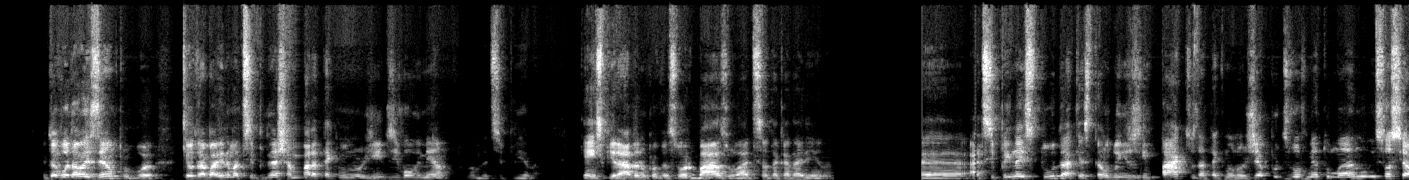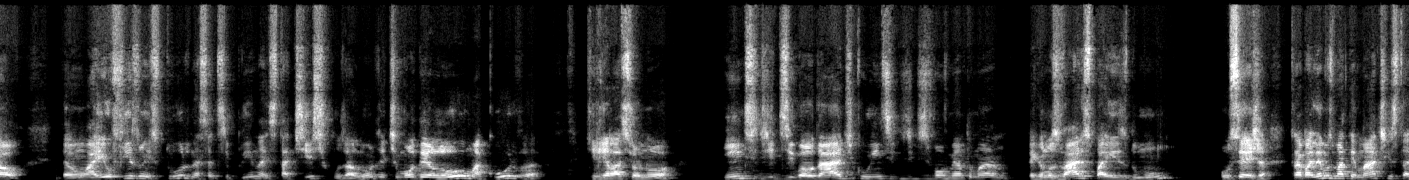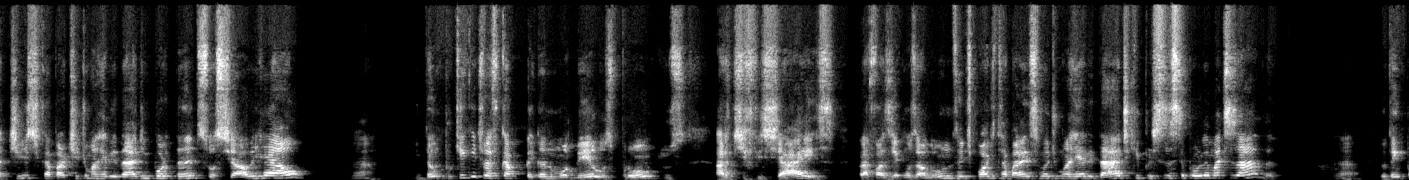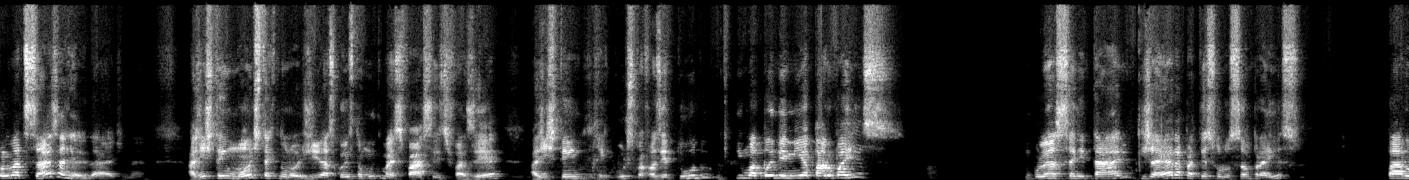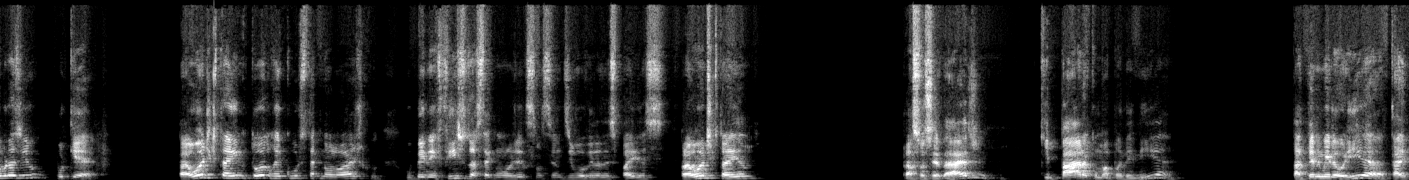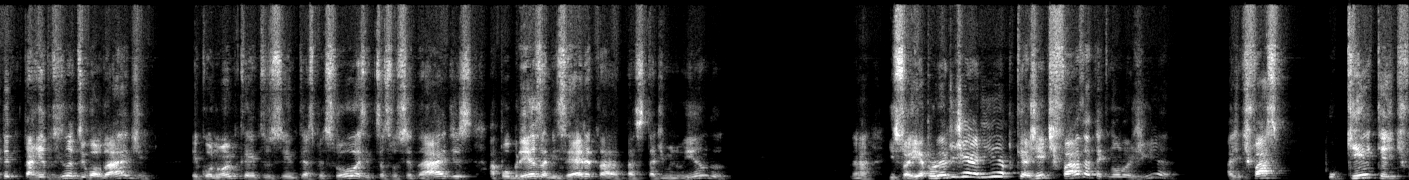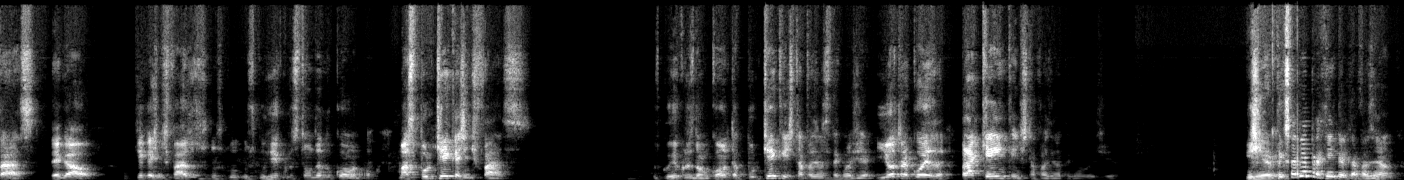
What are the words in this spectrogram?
Então, eu vou dar um exemplo, que eu trabalhei numa disciplina chamada Tecnologia e Desenvolvimento, nome da disciplina, que é inspirada no professor Baso, lá de Santa Catarina. A disciplina estuda a questão dos impactos da tecnologia para o desenvolvimento humano e social. Então, aí eu fiz um estudo nessa disciplina, estatístico, com os alunos, a gente modelou uma curva que relacionou índice de desigualdade com índice de desenvolvimento humano. Pegamos vários países do mundo, ou seja, trabalhamos matemática e estatística a partir de uma realidade importante, social e real. Né? Então, por que, que a gente vai ficar pegando modelos prontos, artificiais, para fazer com os alunos, a gente pode trabalhar em cima de uma realidade que precisa ser problematizada. Né? Eu tenho que problematizar essa realidade. Né? A gente tem um monte de tecnologia, as coisas estão muito mais fáceis de fazer, a gente tem recursos para fazer tudo, e uma pandemia para o país. Um problema sanitário, que já era para ter solução para isso, para o Brasil. Por quê? Para onde que está indo todo o recurso tecnológico, o benefício das tecnologias que estão sendo desenvolvidas nesse país? Para onde que está indo? Para a sociedade? Que para com uma pandemia? Está tendo melhoria? Está tá reduzindo a desigualdade econômica entre, os, entre as pessoas, entre as sociedades? A pobreza, a miséria está tá, tá diminuindo? Né? Isso aí é problema de engenharia, porque a gente faz a tecnologia. A gente faz o que que a gente faz? Legal. O que que a gente faz? Os, os, os currículos estão dando conta. Mas por que que a gente faz? Os currículos dão conta? Por que que a gente está fazendo essa tecnologia? E outra coisa, para quem que a gente está fazendo a tecnologia? Engenheiro tem que saber para quem que ele está fazendo.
